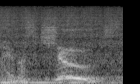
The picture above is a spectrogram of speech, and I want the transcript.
I must choose.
